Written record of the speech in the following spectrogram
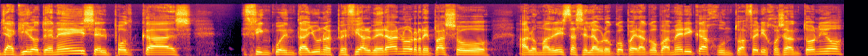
Y aquí lo tenéis, el podcast 51 especial verano, repaso a los madridistas en la Eurocopa y la Copa América, junto a Fer y José Antonio,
